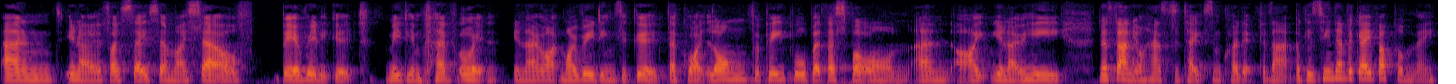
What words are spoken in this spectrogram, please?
And, you know, if I say so myself, be a really good medium clairvoyant. You know, my readings are good. They're quite long for people, but they're spot on. And I, you know, he, Nathaniel has to take some credit for that because he never gave up on me.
